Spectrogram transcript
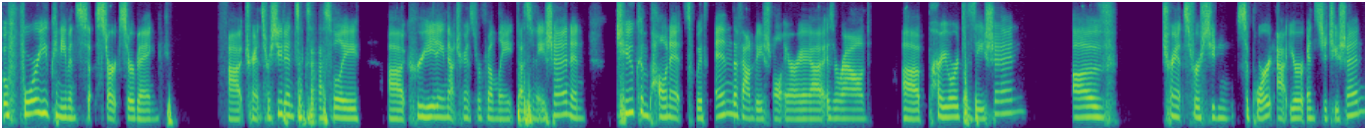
before you can even start serving uh, transfer students successfully, uh, creating that transfer friendly destination. And two components within the foundational area is around uh, prioritization of transfer student support at your institution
